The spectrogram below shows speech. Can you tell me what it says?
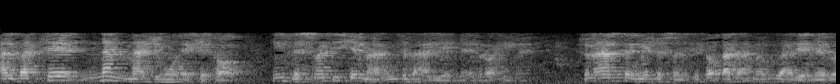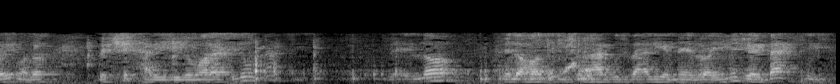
البته نه مجموع کتاب این قسمتی که مربوط به علی ابن ابراهیمه. چون از این قسمت کتاب قطعا مربوط به علی ابن ابراهیم حالا به چه طریقی به ما رسیده اون به الا به لحاظ این مربوط به علی ابن ابراهیمه جای بحث نیست.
